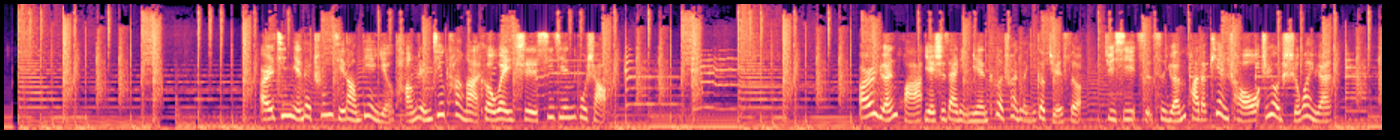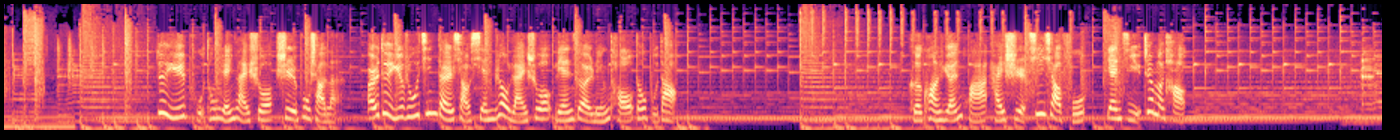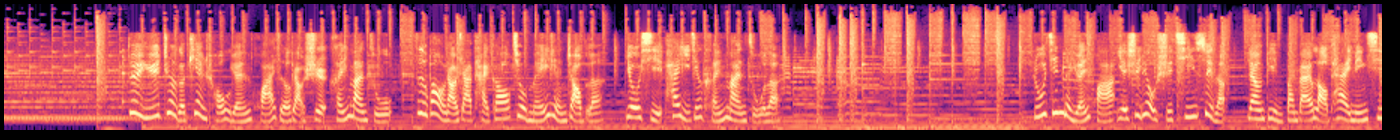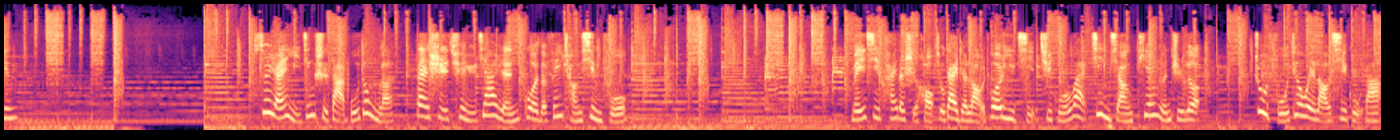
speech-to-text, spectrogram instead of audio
而今年的春节档电影《唐人街探案》可谓是吸金不少，而袁华也是在里面客串了一个角色。据悉，此次袁华的片酬只有十万元，对于普通人来说是不少了，而对于如今的小鲜肉来说，连个零头都不到。何况袁华还是七小福，演技这么好。对于这个片酬，袁华则表示很满足。自报要价太高，就没人找了。有戏拍已经很满足了。如今的袁华也是六十七岁了，两鬓斑白老派明星。虽然已经是打不动了，但是却与家人过得非常幸福。没戏拍的时候，就带着老婆一起去国外尽享天伦之乐。祝福这位老戏骨吧。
